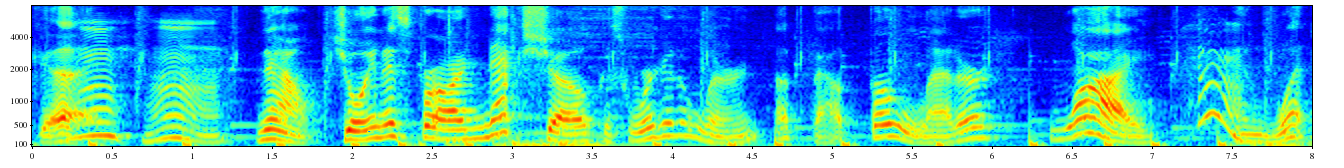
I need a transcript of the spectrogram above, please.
good. Mm-hmm. Now, join us for our next show because we're going to learn about the letter Y. And what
